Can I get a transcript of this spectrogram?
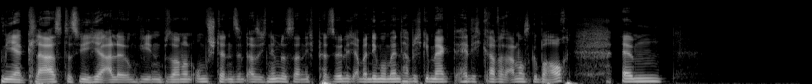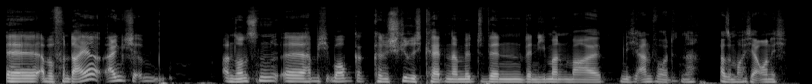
mir klar ist, dass wir hier alle irgendwie in besonderen Umständen sind. Also ich nehme das dann nicht persönlich, aber in dem Moment habe ich gemerkt, hätte ich gerade was anderes gebraucht. Ähm, äh, aber von daher eigentlich, äh, ansonsten äh, habe ich überhaupt gar keine Schwierigkeiten damit, wenn, wenn jemand mal nicht antwortet. Ne? Also mache ich ja auch nicht.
